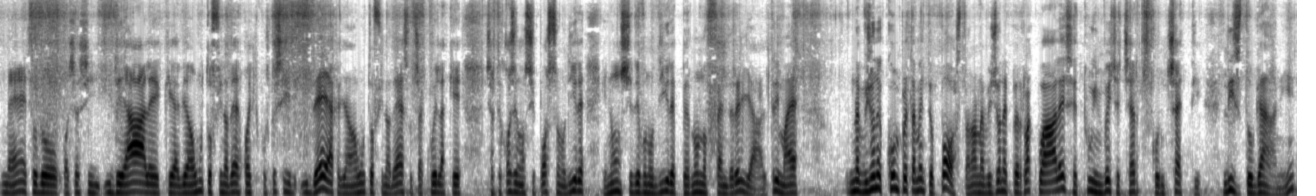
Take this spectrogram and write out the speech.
metodo, qualsiasi ideale che abbiamo avuto fino adesso, qualsiasi idea che abbiamo avuto fino adesso, cioè quella che certe cose non si possono dire e non si devono dire per non offendere gli altri, ma è una visione completamente opposta, no? una visione per la quale se tu invece certi concetti li sdogani,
